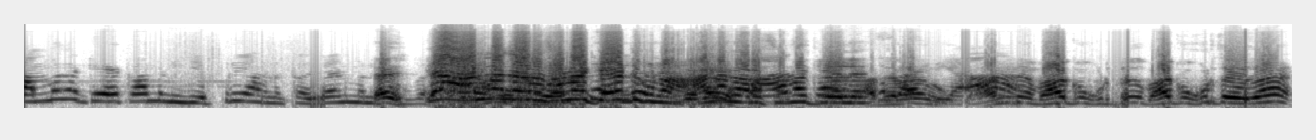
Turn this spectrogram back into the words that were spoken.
சம்மதம் கேட்காம நீ எப்படி அவனுக்கு கல்யாணம் பண்ணி அண்ணன் சொன்னா கேட்டுக்கணும். அண்ணன் சொன்னா கேளு. அண்ணன் வாக்கு கொடுத்தது வாக்கு கொடுத்ததுதான்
